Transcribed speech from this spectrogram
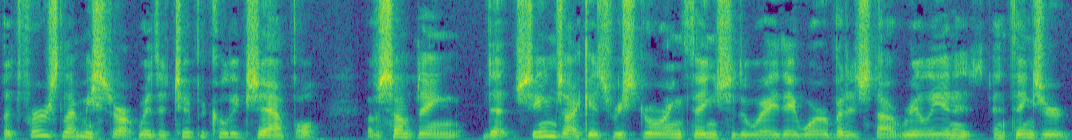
But first, let me start with a typical example of something that seems like it's restoring things to the way they were, but it's not really, and, and things are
